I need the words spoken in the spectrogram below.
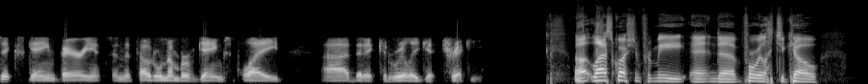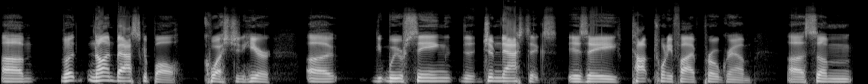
six game variance in the total number of games played uh, that it could really get tricky. Uh, last question for me, and uh, before we let you go, um, but non-basketball question here. We are seeing the gymnastics is a top 25 program. Some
